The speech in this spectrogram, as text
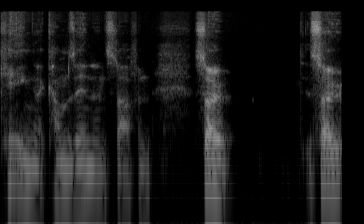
king, that comes in and stuff. And so so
